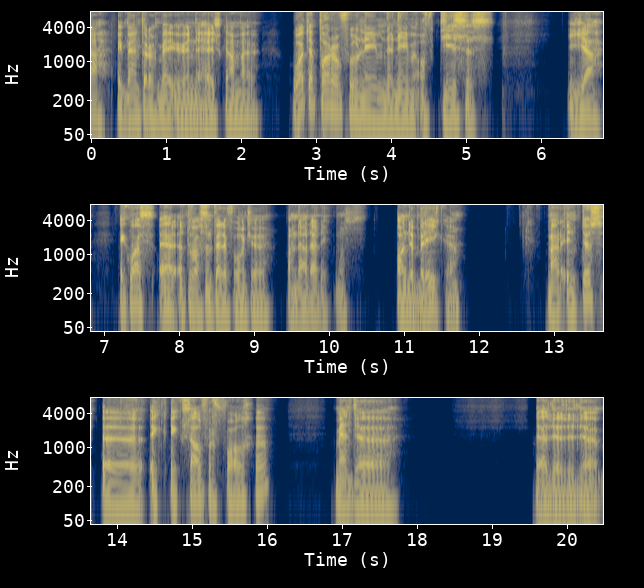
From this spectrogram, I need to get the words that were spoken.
Ja, ik ben terug bij u in de huiskamer. What a powerful name, the name of Jesus. Ja, ik was er, het was een telefoontje, vandaar dat ik moest onderbreken. Maar intussen, uh, ik, ik zal vervolgen met de, de, de, de, de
